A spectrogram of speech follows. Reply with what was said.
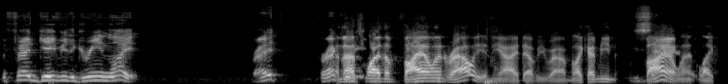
the Fed gave you the green light, right? And that's why the violent rally in the IWM. Like, I mean, Exactly. violent. Like,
